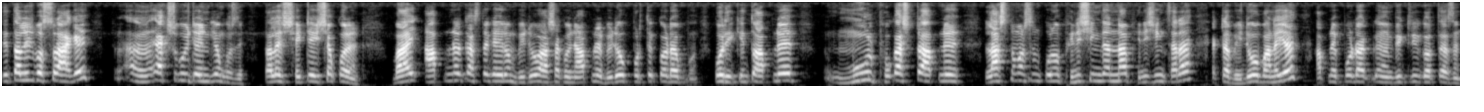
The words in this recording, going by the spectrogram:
তেতাল্লিশ বছর আগে একশো কোটিটা ইনকাম করছে। তাহলে সেইটা হিসাব করেন। ভাই, আপনার কাছ থেকে এরকম ভিডিও আশা করি না। আপনার ভিডিও প্রত্যেকটা করি, কিন্তু আপনি মূল ফোকাসটা আপনি লাস্ট মাসের কোনো ফিনিশিং দেন না। ফিনিশিং ছাড়া একটা ভিডিও বানাইয়া আপনি প্রোডাক্ট বিক্রি করতে আসেন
